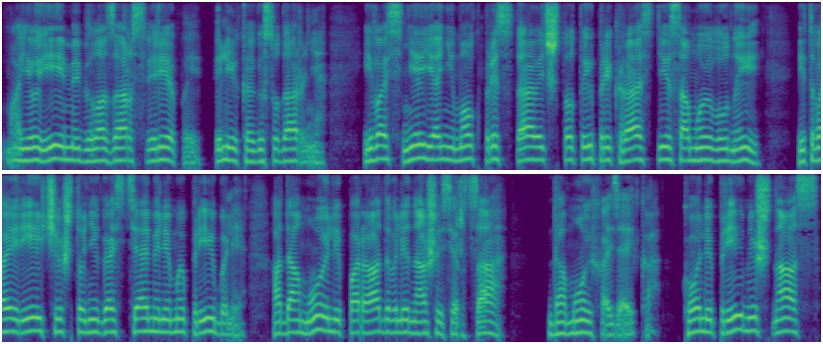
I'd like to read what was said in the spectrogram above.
«Мое имя Белозар Свирепый, великая государыня, и во сне я не мог представить, что ты прекраснее самой луны, и твои речи, что не гостями ли мы прибыли, а домой ли порадовали наши сердца. Домой, хозяйка, коли примешь нас,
